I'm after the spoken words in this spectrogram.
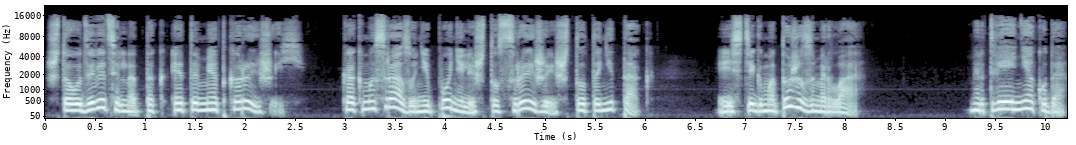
Что удивительно, так это метка рыжий. Как мы сразу не поняли, что с рыжей что-то не так. И стигма тоже замерла. Мертвее некуда,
